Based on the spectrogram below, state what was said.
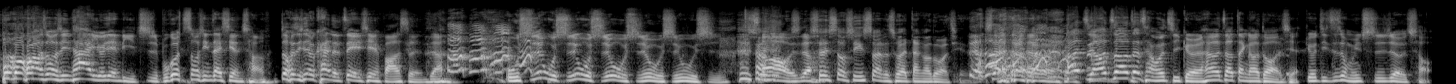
不包括寿星，他还有点理智。不过寿星在现场，寿星就看着这一切发生，这样 五十五十五十五十五十五十，超好笑。所以寿星算得出来蛋糕多少钱？他只要知道在场有几个人，他就知道蛋糕多少钱。有几次是我们去吃热炒，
